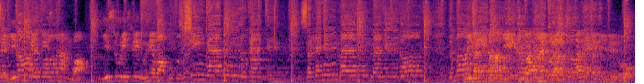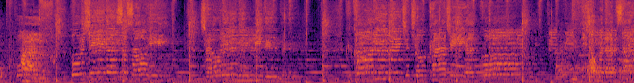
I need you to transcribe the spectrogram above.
것을 예수의 소원함과 예수 그리스도의 은혜와 복음을 신감으로 가득 설레는 마음만으로 우리가 생각하기에 불가능할 거라고 생각했던 일들도 하나님은 오랜 시간 서서히 차오르는 믿음을 그 걸음을 재촉하지 않고 이정과 다른 사이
